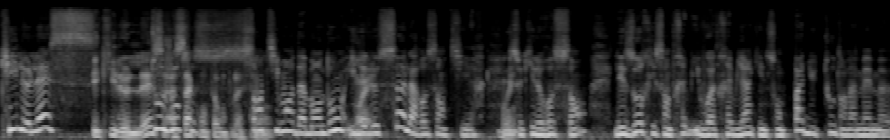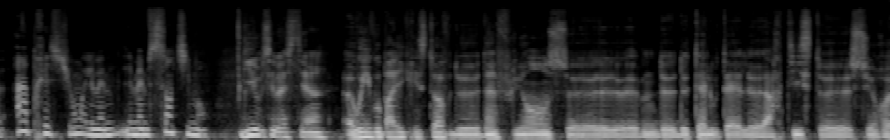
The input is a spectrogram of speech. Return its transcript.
qui le laissent. et qui le laisse à sa ce contemplation. sentiment d'abandon, il Ouais. est le seul à ressentir Oui. ce qu'il ressent. Les autres, ils, sont très, ils voient très bien qu'ils ne sont pas du tout dans la même impression et le même, le même sentiment. Guillaume Sébastien. Euh, oui, vous parliez, Christophe, d'influence euh, de, de tel ou tel artiste euh, sur,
